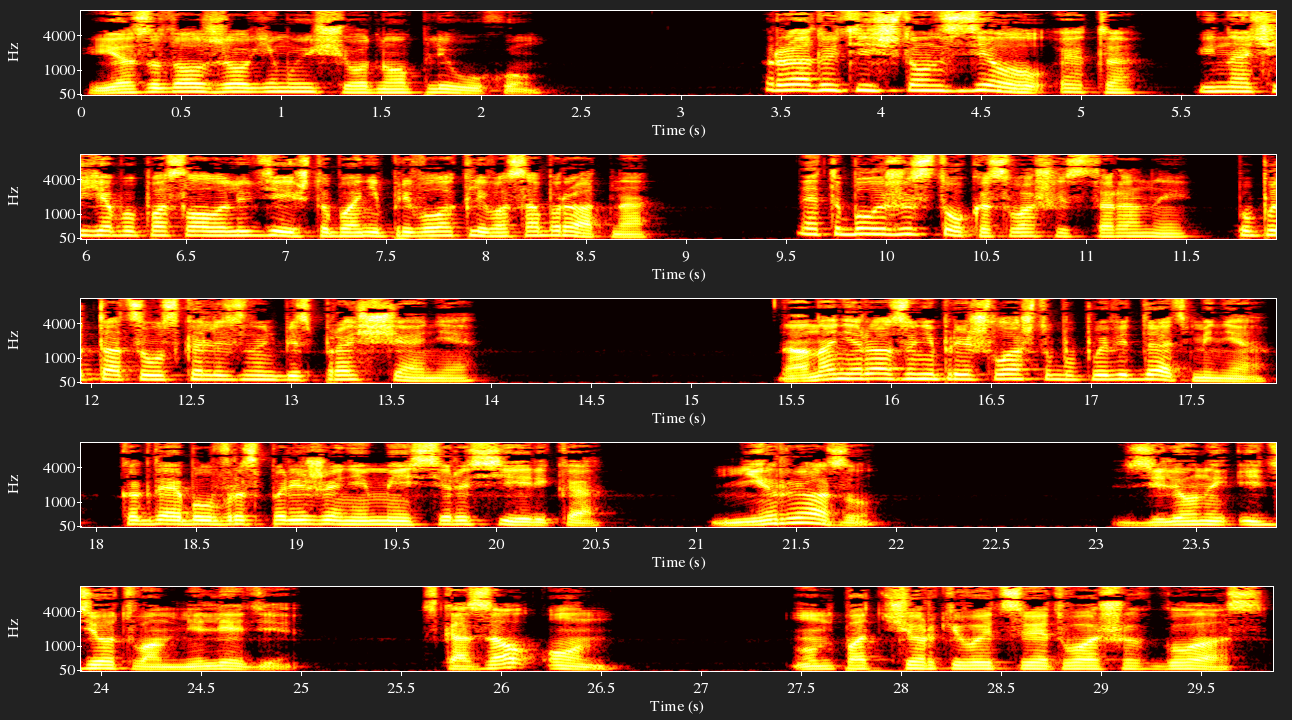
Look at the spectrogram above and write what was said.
Я задолжал ему еще одну оплеуху. «Радуйтесь, что он сделал это, иначе я бы послала людей, чтобы они приволокли вас обратно. Это было жестоко с вашей стороны, попытаться ускользнуть без прощания». Она ни разу не пришла, чтобы повидать меня, когда я был в распоряжении мейстера Сирика. Ни разу. «Зеленый идет вам, миледи», — сказал он. «Он подчеркивает цвет ваших глаз».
